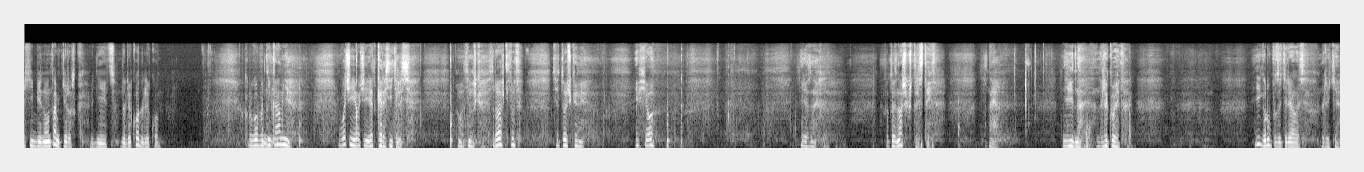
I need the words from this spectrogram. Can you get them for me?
Хибина. Вон там Кировск виднеется. Далеко-далеко. Кругом одни камни. Очень и очень редкая растительность. Вот немножко травки тут цветочками. И все. Интересно. Кто-то из наших что ли стоит? Не знаю. Не видно. Далеко это. И группа затерялась вдалеке.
